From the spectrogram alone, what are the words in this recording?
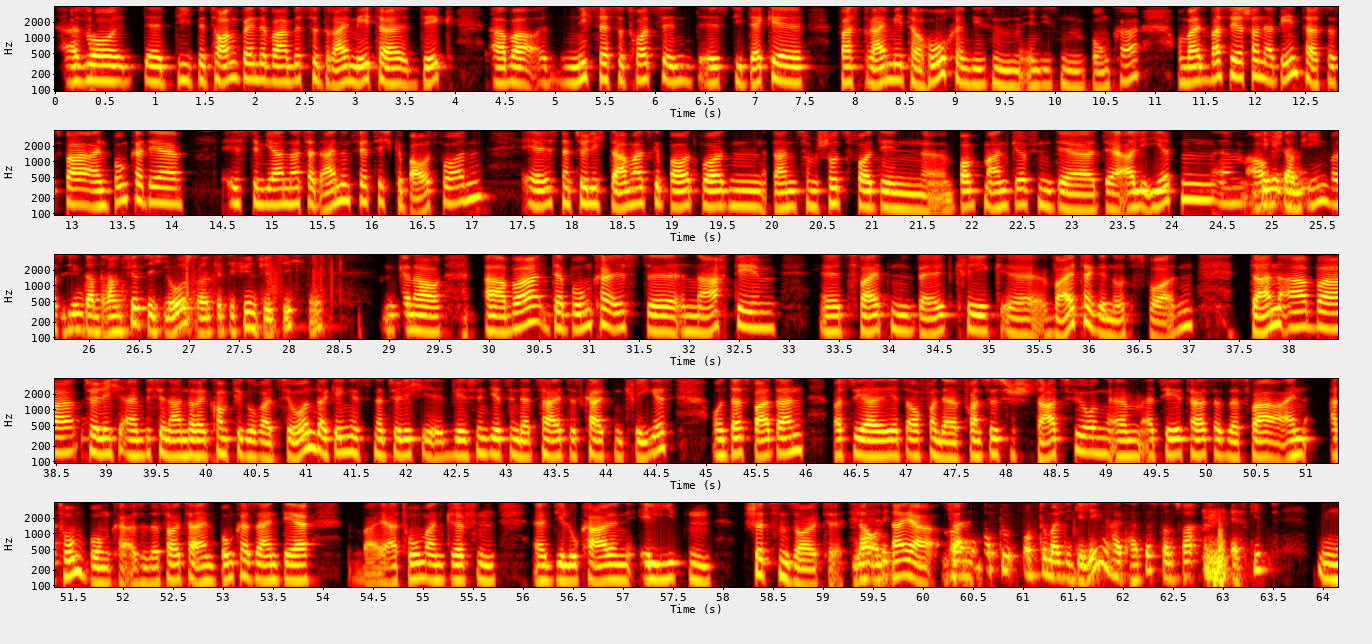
Also der, die Betonwände waren bis zu drei Meter dick, aber nichtsdestotrotz ist die Decke fast drei Meter hoch in diesem, in diesem Bunker. Und weil, was du ja schon erwähnt hast, das war ein Bunker, der ist im Jahr 1941 gebaut worden. Er ist natürlich damals gebaut worden, dann zum Schutz vor den äh, Bombenangriffen der, der Alliierten ähm, auf Stettin. Was ging dann 43 los, 43, 44. Ja. Genau. Aber der Bunker ist äh, nach dem äh, Zweiten Weltkrieg äh, weiter genutzt worden. Dann aber natürlich ein bisschen andere Konfiguration. Da ging es natürlich, wir sind jetzt in der Zeit des Kalten Krieges und das war dann, was du ja jetzt auch von der französischen Staatsführung ähm, erzählt hast, also das war ein Atombunker. Also das sollte ein Bunker sein, der bei Atomangriffen äh, die lokalen Eliten schützen sollte. Genau, und ich, naja, ich weiß nicht, ob du, ob du mal die Gelegenheit hattest, und zwar, es gibt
